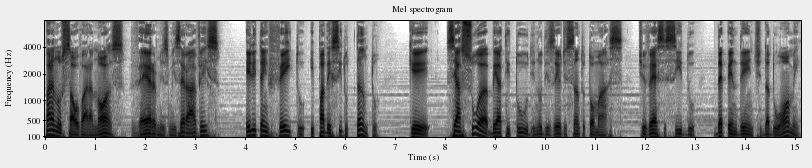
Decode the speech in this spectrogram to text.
para nos salvar a nós, vermes miseráveis, ele tem feito e padecido tanto que se a sua beatitude, no dizer de Santo Tomás, tivesse sido dependente da do homem,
